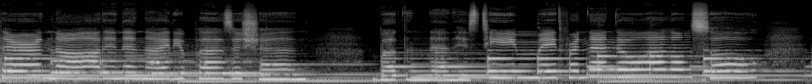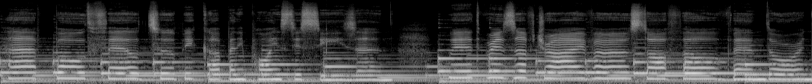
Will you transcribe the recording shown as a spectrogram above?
they're not in an ideal position. Button and his teammate Fernando Alonso have both failed to pick up any points this season, with reserve driver Stoffel Vandoorne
